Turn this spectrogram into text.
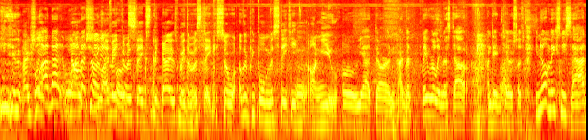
Actually, We'll add that- we'll no, add that to she our didn't life make the mistakes. The guys made the mistake. So other people mistaking on you. Oh yeah, darn. I bet they really missed out on dating Taylor Swift. You know what makes me sad?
